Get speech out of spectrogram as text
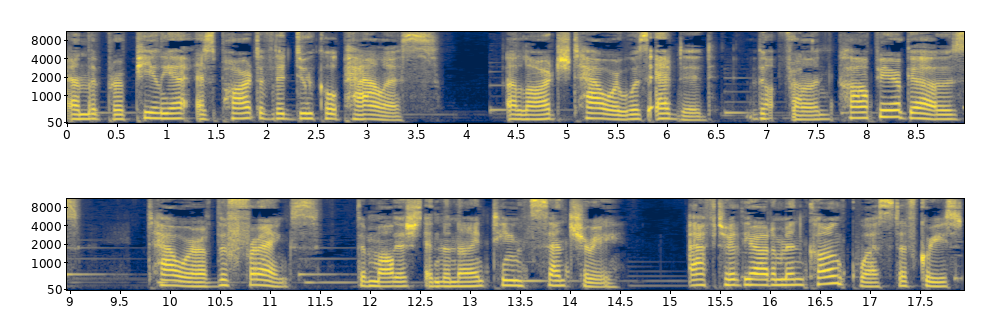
and the Propylaea as part of the ducal palace. A large tower was added, the Frankopyrgos Tower of the Franks, demolished in the 19th century. After the Ottoman conquest of Greece,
